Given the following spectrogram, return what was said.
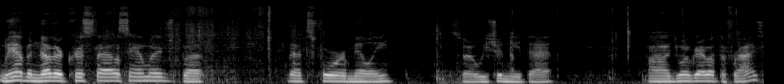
We have another Chris style sandwich, but that's for Millie. So we shouldn't eat that. Uh, do you want to grab up the fries?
